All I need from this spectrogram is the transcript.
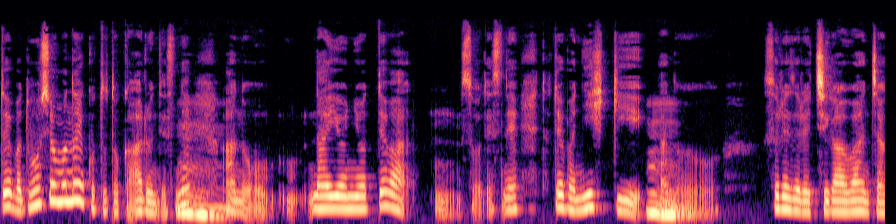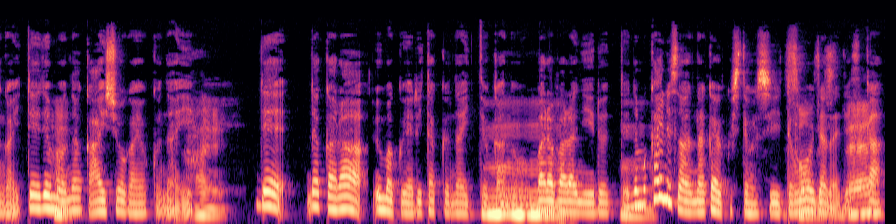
例えばどうしようもないこととかあるんですね。うん、あの、内容によっては、うん、そうですね。例えば2匹、うん、あの、それぞれ違うワンちゃんがいて、でもなんか相性が良くない。はい、で、だから、うまくやりたくないっていうか、あの、バラバラにいるって。でも、飼い主さんは仲良くしてほしいと思うじゃないですか。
